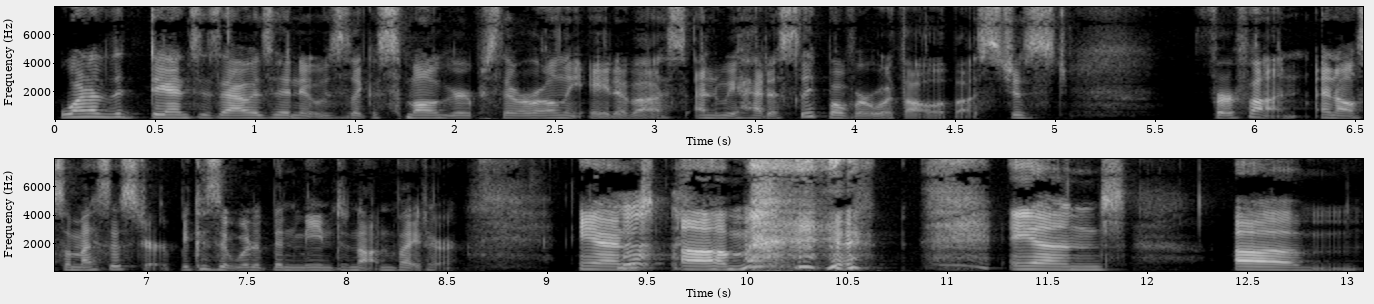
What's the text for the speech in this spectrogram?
one of the dances I was in. It was like a small group, so there were only eight of us, and we had a sleepover with all of us just for fun, and also my sister because it would have been mean to not invite her, and um, and um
